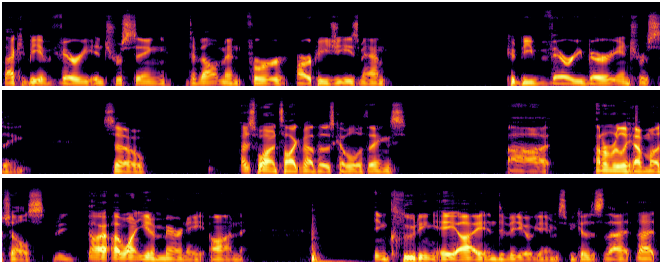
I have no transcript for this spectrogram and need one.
that could be a very interesting development for RPGs, man. Could be very, very interesting. So, I just want to talk about those couple of things. Uh, I don't really have much else. I, I want you to marinate on including AI into video games because that that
